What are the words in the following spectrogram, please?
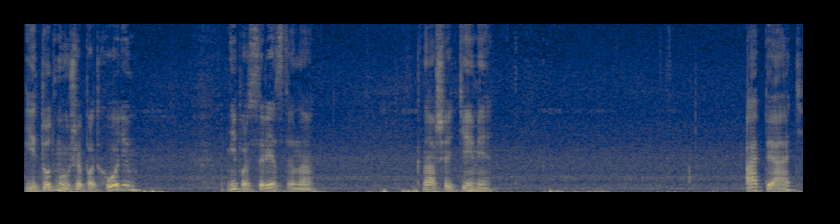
И тут мы уже подходим непосредственно к нашей теме. Опять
